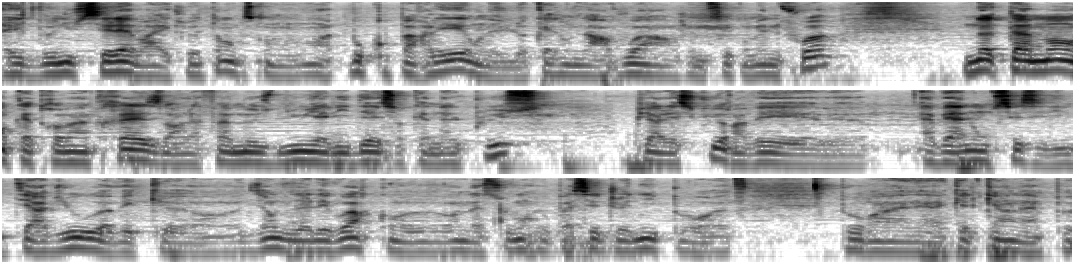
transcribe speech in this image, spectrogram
Elle est devenue célèbre avec le temps parce qu'on en a beaucoup parlé, on a eu l'occasion de la revoir je ne sais combien de fois, notamment en 93 dans la fameuse Nuit à l'idée sur Canal+. Pierre Lescure avait, euh, avait annoncé cette interview avec, euh, en disant vous allez voir qu'on on a souvent fait passer Johnny pour, euh, pour un- quelqu'un d'un peu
